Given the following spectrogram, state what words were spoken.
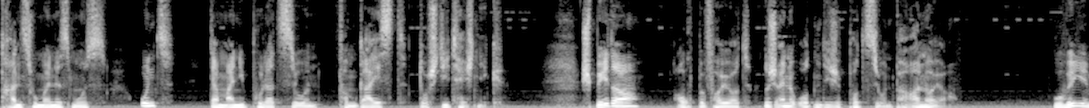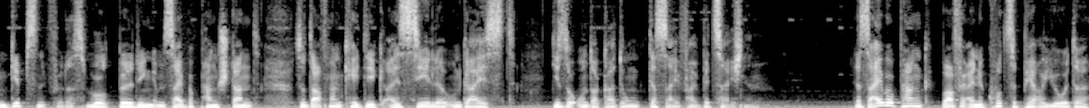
Transhumanismus und der Manipulation vom Geist durch die Technik. Später auch befeuert durch eine ordentliche Portion Paranoia. Wo William Gibson für das Worldbuilding im Cyberpunk stand, so darf man K. Dick als Seele und Geist dieser Untergattung der Sci-Fi bezeichnen. Der Cyberpunk war für eine kurze Periode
